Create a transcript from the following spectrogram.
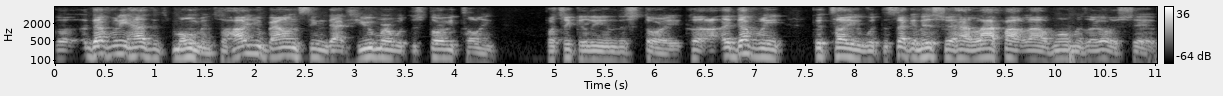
it definitely has its moments. So how are you balancing that humor with the storytelling, particularly in this story? Because I definitely could tell you with the second issue, it had laugh out loud moments like, oh shit,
